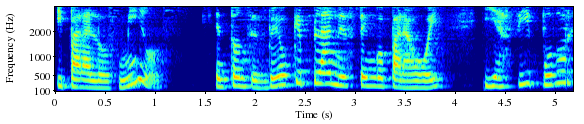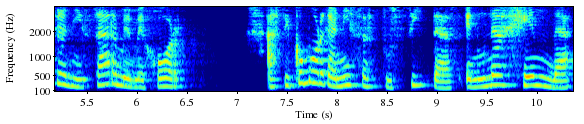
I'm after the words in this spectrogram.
y para los míos. Entonces veo qué planes tengo para hoy y así puedo organizarme mejor. Así como organizas tus citas en una agenda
